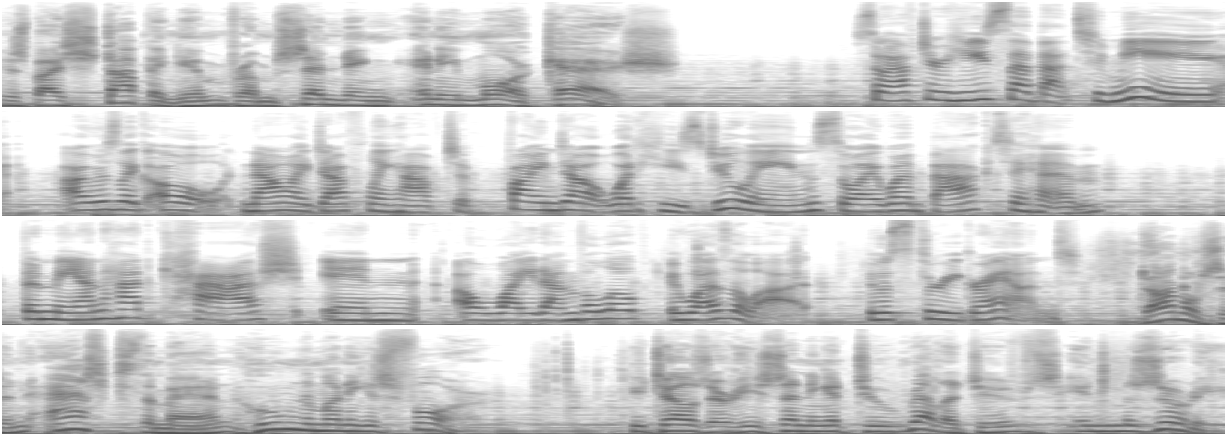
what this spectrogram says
is by stopping him from sending any more cash. So after he said that to me, I was like, oh, now I definitely have to find out what he's doing. So I went back to him. The man had cash in a white envelope. It was a lot. It was three grand. Donaldson asks the man whom the money is for. He tells her he's sending it to relatives in Missouri.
